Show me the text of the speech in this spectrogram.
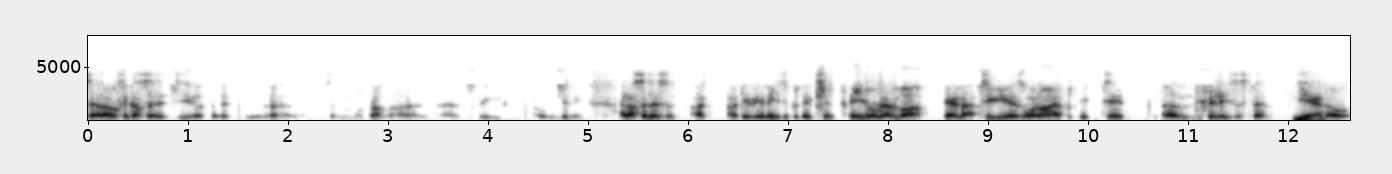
said, I don't think I said it to you. I said it to, uh, brother and, and Steve, old Jimmy. And I said, listen, I, I'll give you an easy prediction. And you remember, going back two years when I predicted um, Philly's ascent. Yeah. You know?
